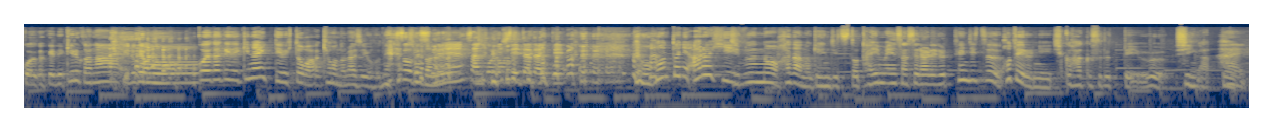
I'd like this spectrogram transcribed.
声掛けできるかな？でもお声掛けできないっていう人は今日のラジオをね そうですね。参考にしていただいて。でも本当にある日自分の肌の現実と対面させられる。先日ホテルに宿泊するっていうシーンがあって、はい、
